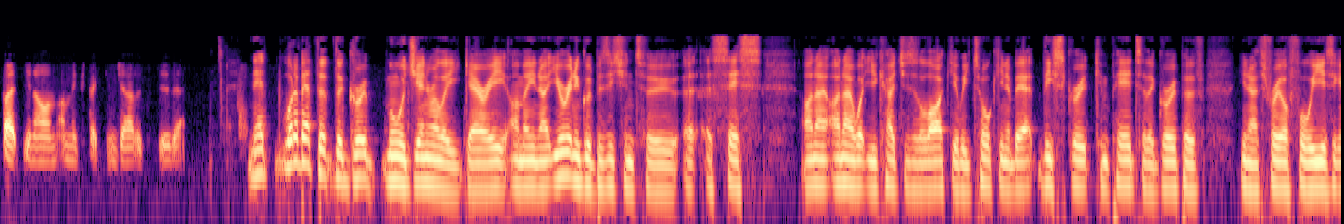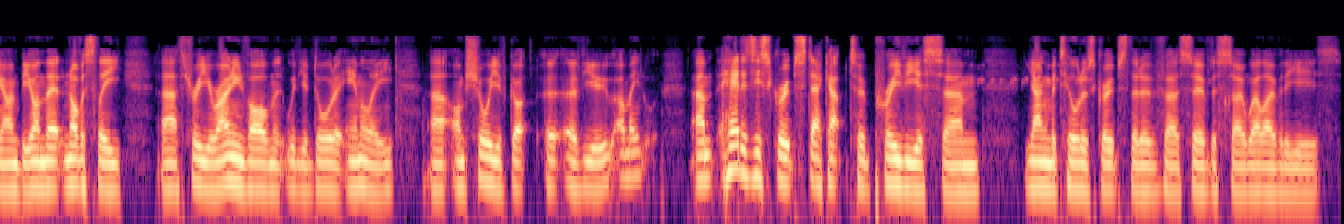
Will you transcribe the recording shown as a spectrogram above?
But you know, I'm, I'm expecting Jada to do that. Now, what about the, the group more generally, Gary? I mean, uh, you're in a good position to uh, assess. I know I know what you coaches are like. You'll be talking about this group compared to the group of you know three or four years ago and beyond that. And obviously, uh, through your own involvement with your daughter Emily, uh, I'm sure you've got a, a view. I mean, um, how does this group stack up to previous? Um, young Matildas groups that have uh, served us so well over the years?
